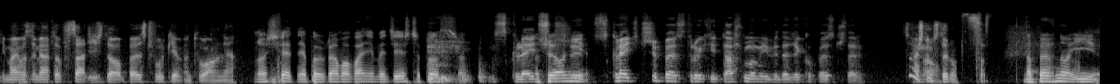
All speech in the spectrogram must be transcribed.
i mają zamiar to wsadzić do PS4 ewentualnie. No świetnie, programowanie będzie jeszcze prostsze. Skleić, Znaczy trzy, oni- skleić trzy PS3 taśmą i wydać jako PS4. Coś w tym No. stylu. Na pewno i,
